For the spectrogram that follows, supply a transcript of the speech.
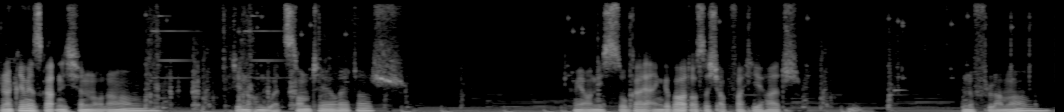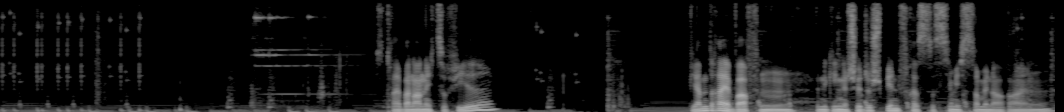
Schöner kriegen wir das gerade nicht hin, oder? Hat hier noch ein Whetstone theoretisch? Kriegen wir auch nicht so geil eingebaut, außer ich opfer hier halt eine Flamme. Ist drei Bananen nicht zu viel? Wir haben drei Waffen. Wenn wir gegen eine Schilde spielen, frisst das ziemlich Stamina rein.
